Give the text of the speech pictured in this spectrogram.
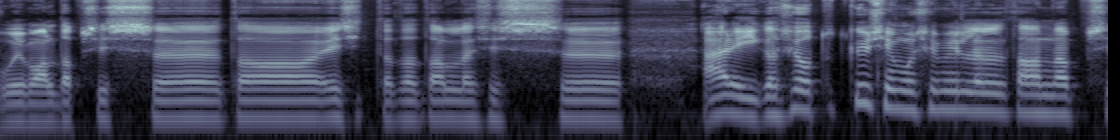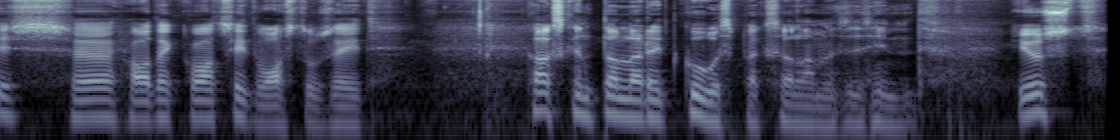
võimaldab siis äh, ta esitada talle siis äh, äriga seotud küsimusi, millele ta annab siis äh, adekvaatseid vastuseid. kakskümmend dollarit kuus peaks olema siis hind. just,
